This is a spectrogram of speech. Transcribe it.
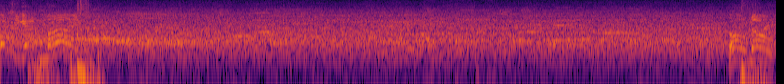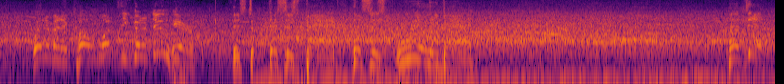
what you got in mind? Oh, no. Wait a minute, Cole, what's he going to do here? This, this is bad. This is really bad. That's it.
